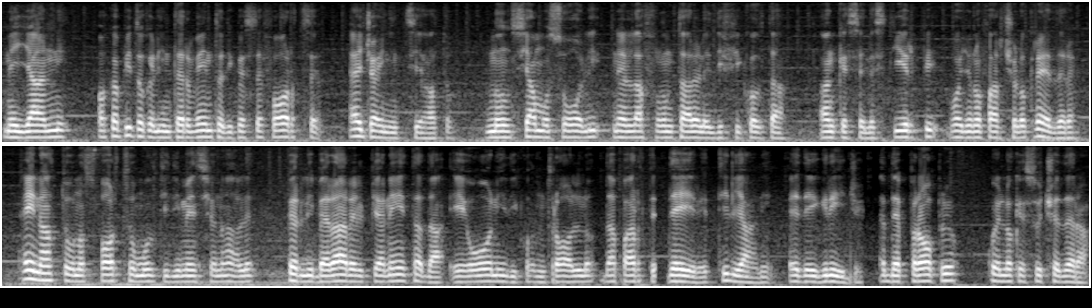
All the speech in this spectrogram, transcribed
Negli anni ho capito che l'intervento di queste forze è già iniziato. Non siamo soli nell'affrontare le difficoltà, anche se le stirpi vogliono farcelo credere. È in atto uno sforzo multidimensionale per liberare il pianeta da eoni di controllo da parte dei rettiliani e dei grigi ed è proprio quello che succederà.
